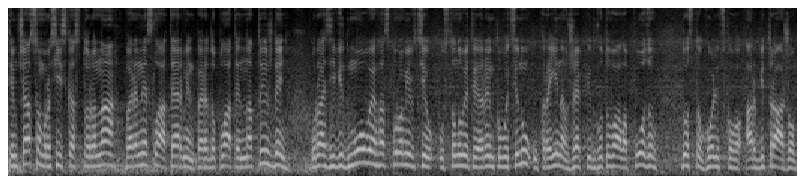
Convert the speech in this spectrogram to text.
Тим часом російська сторона перенесла термін передоплати на тиждень. У разі відмови газпромівців установити ринкову ціну Україна вже підготувала позов до стокгольмського арбітражу.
